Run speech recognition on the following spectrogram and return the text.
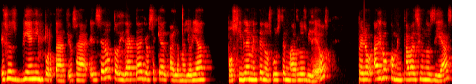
eso es bien importante. O sea, el ser autodidacta, yo sé que a la mayoría posiblemente nos gusten más los videos, pero algo comentaba hace unos días,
